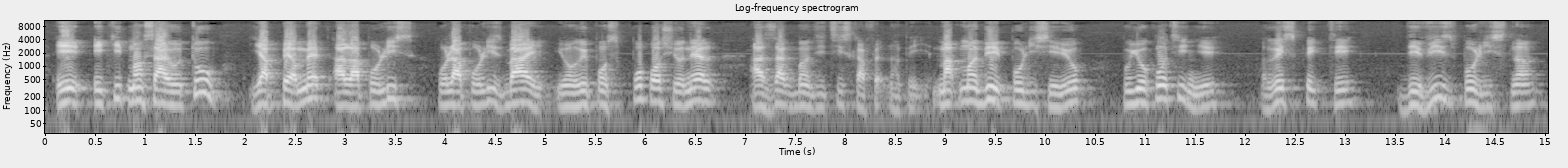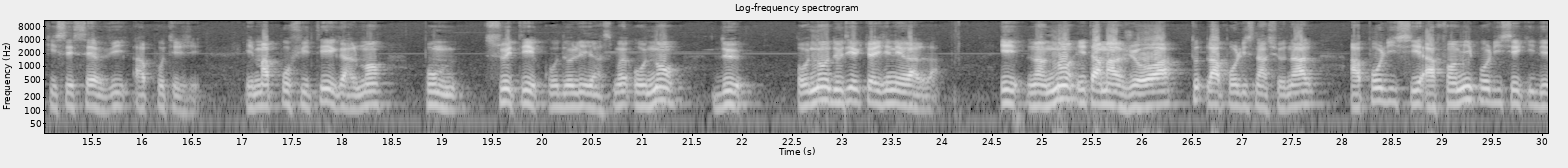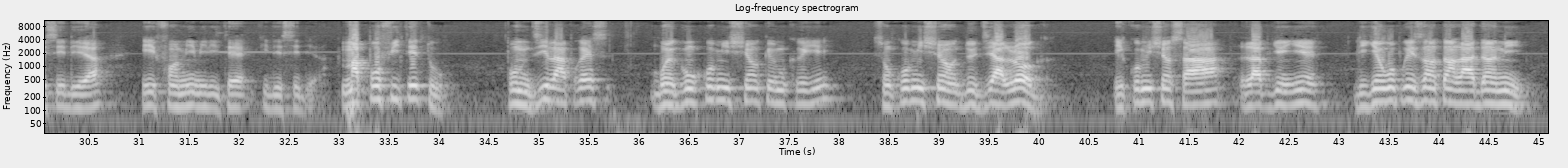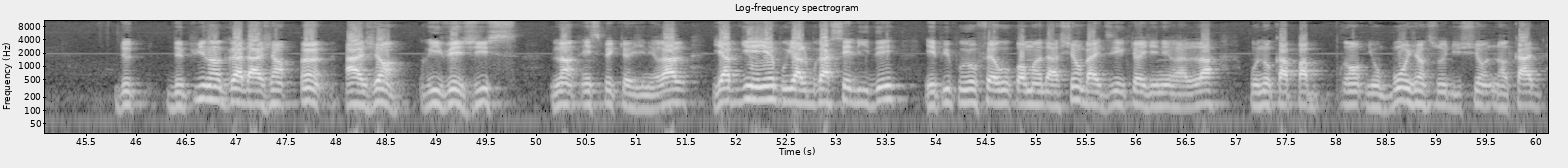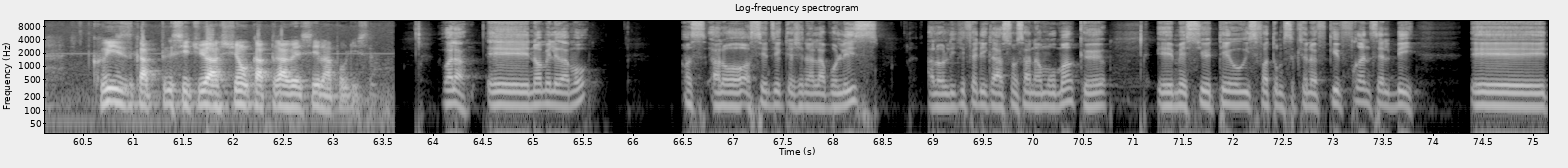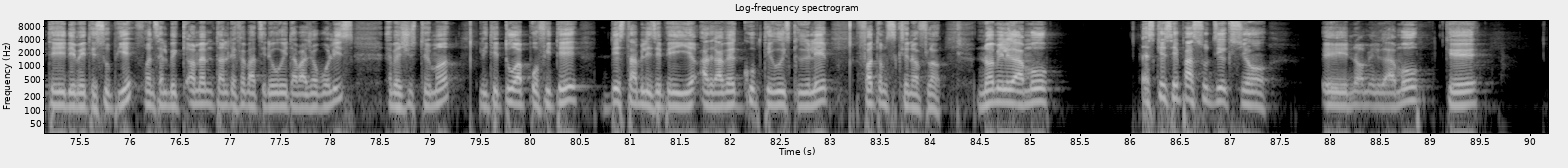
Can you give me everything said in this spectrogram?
Et équipement ça tout, il a permettre à la police pou la polis bay yon repons proporsyonel a zak banditis ka fet nan peyi. Mapman de polisye yo pou yo kontinye respekte deviz polis nan ki se servi a proteje. E map profite egalman pou m souete kodole yansman o nan de, de direktor general la. E lan nan etat majora, tout la polis nasyonal, a polisye, a fami polisye ki desede ya, e fami militer ki desede. Ma profite tou pou m di la pres, mwen gon komisyon ke m kreye, son komisyon de dialog, e komisyon sa la genyen, li gen reprezentan la dani, de, depi lan grad ajan 1, ajan rive jis lan inspektor general, yap genyen pou yal brase lide, epi pou yo fè rekomandasyon bay direktor general la, pou nou kapab pran yon bon jan solusyon nan kad crise, situation qu'a traversé la police. Voilà, et Normel Rameau, alors ancien directeur général de la police, alors il fait déclaration ça dans un moment que et monsieur terroriste Fantôme 69 qui France LB était mettre sous pied. France LB en même temps il fait partie de l'état-major police. Et bien justement il était tout à profiter déstabiliser le pays à travers le groupe terroriste créé Fantôme 69 là. Normil Rameau est-ce que c'est pas sous direction et Normil Rameau que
